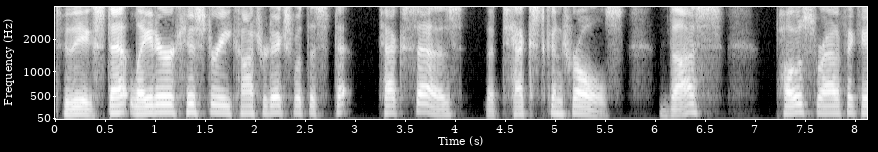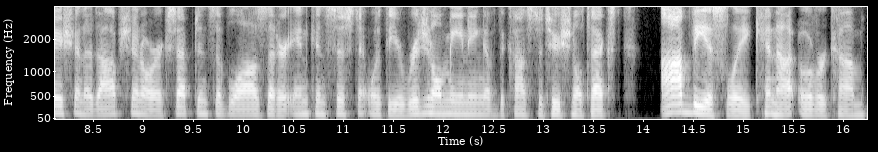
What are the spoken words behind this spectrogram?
To the extent later history contradicts what the st- text says, the text controls. Thus, post ratification adoption or acceptance of laws that are inconsistent with the original meaning of the constitutional text obviously cannot overcome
